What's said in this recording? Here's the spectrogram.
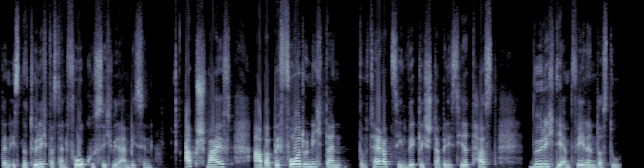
Dann ist natürlich, dass dein Fokus sich wieder ein bisschen abschweift. Aber bevor du nicht dein doTERRA-Ziel wirklich stabilisiert hast, würde ich dir empfehlen, dass du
